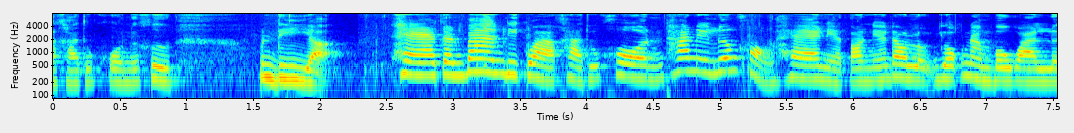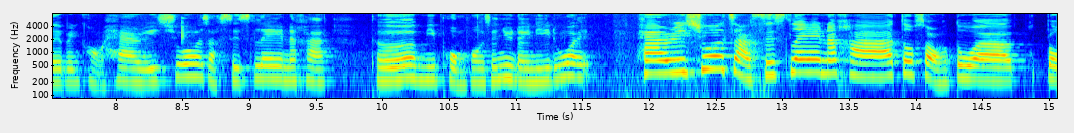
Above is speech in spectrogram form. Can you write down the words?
นะคะ ทุกคนก็คือมันดีอะ แฮร์กันบ้างดีกว่าค่ะทุกคน ถ้าในเรื่องของแฮร์เนี่ย ตอนนี้เรายก number one เลยเป็นของ Hair Ritual จาก Sisley นะคะ เธอมีผมของฉันอยู่ในนี้ด้วย Hair Ritual จาก Sisley นะคะ ตัว 2 ตัวโปร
